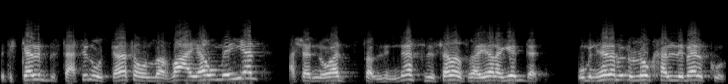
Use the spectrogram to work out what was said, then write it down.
بتتكلم بالساعتين والثلاثه والأربعة يوميا عشان نوصل للناس رسالة صغيرة جدا. ومن هنا بنقول لهم خلي بالكم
